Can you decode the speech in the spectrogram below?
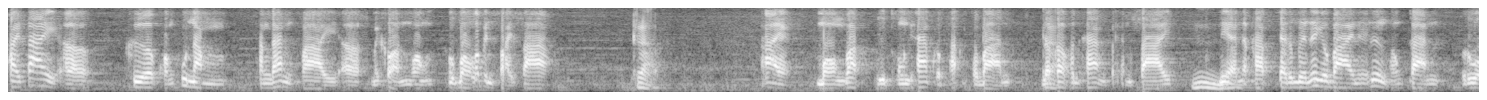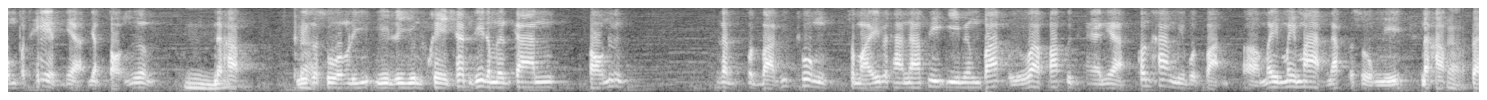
ภายใต้เอ่อเครือของผู้นำทางด้านฝ่ายเอ่อสมัยก่อนมองถูกบอกว่าเป็นฝ่ายซ้ายครับใช่มองว่าอยู่ตรงข้ามกับพรรครัฐบาล แล้วก็ค่อนข้างไปทางซ้ายอืมเนี่ยนะครับจะดำเนินนโยบายในเรื่องของการรวมประเทศเนี่ยอย่างต่อเนื่องอืมนะครับครับมีกระทรวงรียูนเคชันที่ดำเนินการต่อเนื่องกันบทบาทที่ช่วงสมัยประธานาธิบดีอีเมงบักหรือว่าปักกุนแอร์เนี่ยค่อนข้างมีบทบาทเอ่อไม่ไม่มากนักกระทรวงนี้นะครับครับ แต่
